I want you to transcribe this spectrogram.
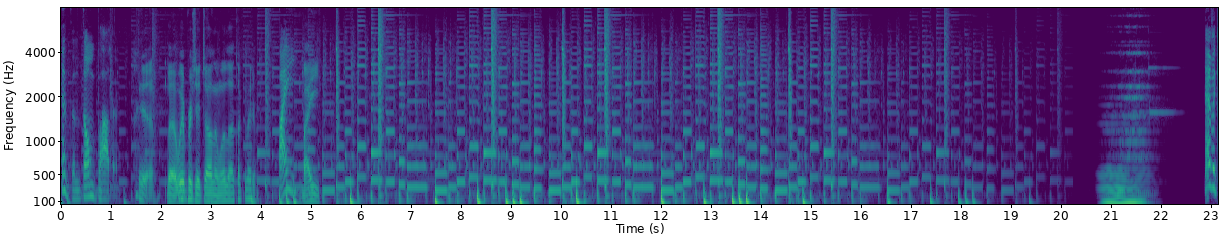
then don't bother. Yeah, but we appreciate y'all, and we'll uh, talk to you later. Bye. Bye.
